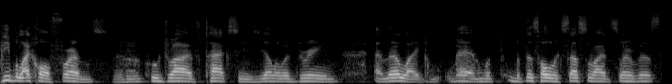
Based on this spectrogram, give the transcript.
people I call friends mm-hmm. who drive taxis, yellow and green, and they're like, man, with, with this whole Access-a-Ride service,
